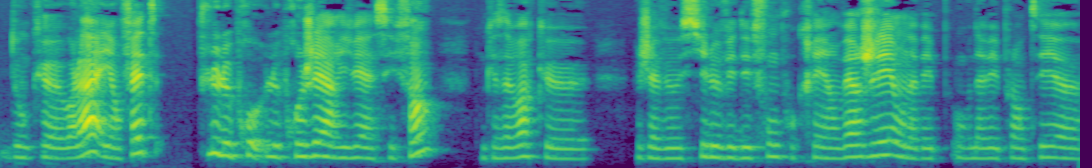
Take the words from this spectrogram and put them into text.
donc euh, voilà, et en fait, plus le, pro le projet arrivait à ses fins, donc à savoir que j'avais aussi levé des fonds pour créer un verger, on avait, on avait planté euh,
